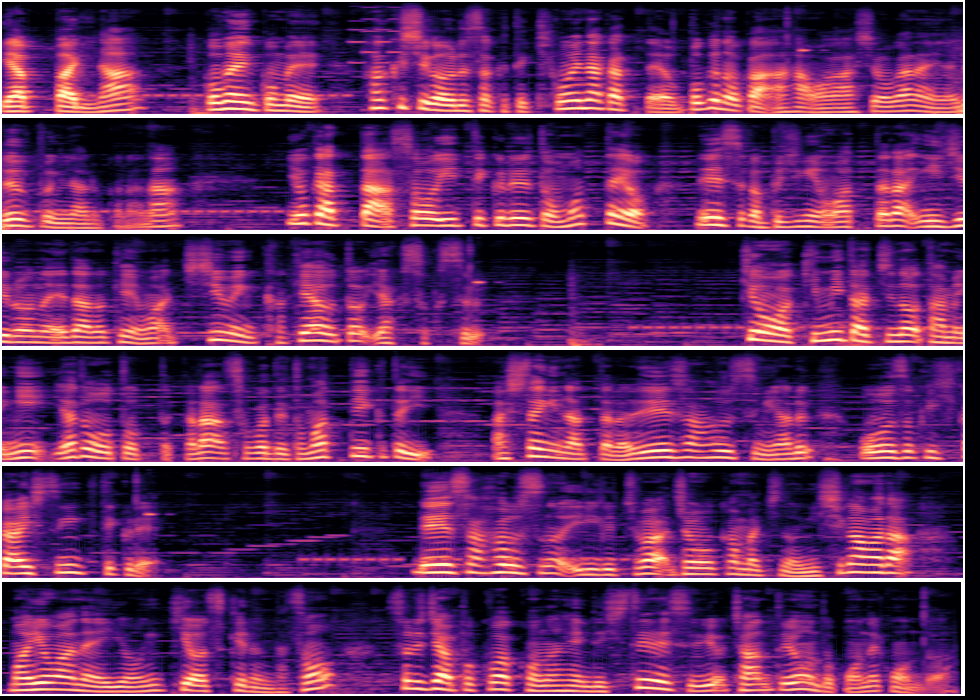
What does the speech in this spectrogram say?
やっぱりな。ごめんごめん。拍手がうるさくて聞こえなかったよ。僕のか、あ、しょうがないな。ループになるからな。よかった。そう言ってくれると思ったよ。レースが無事に終わったら、虹色の枝の剣は父上に掛け合うと約束する。今日は君たちのために宿を取ったからそこで泊まっていくといい。明日になったらレーサーハウスにある王族控室に来てくれ。レーサーハウスの入り口は城下町の西側だ。迷わないように気をつけるんだぞ。それじゃあ僕はこの辺で失礼するよ。ちゃんと読んどこうね、今度は。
